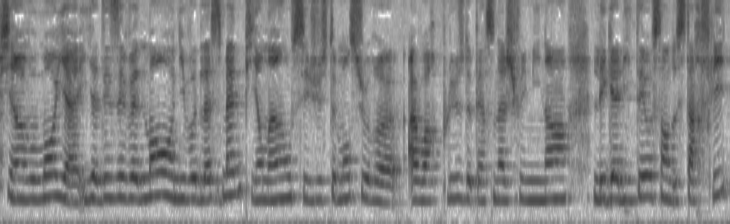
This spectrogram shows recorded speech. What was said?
Puis à un moment, il y a, il y a des événements au niveau de la semaine. Puis il y en a un où c'est justement sur euh, avoir plus de personnages féminins, l'égalité au sein de Starfleet.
